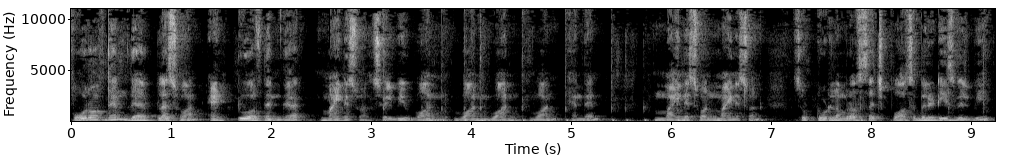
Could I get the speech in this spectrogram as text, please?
four of them they are plus one and two of them they are minus one. So it'll be one, one, one, one, and then minus one, minus one. So total number of such possibilities will be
